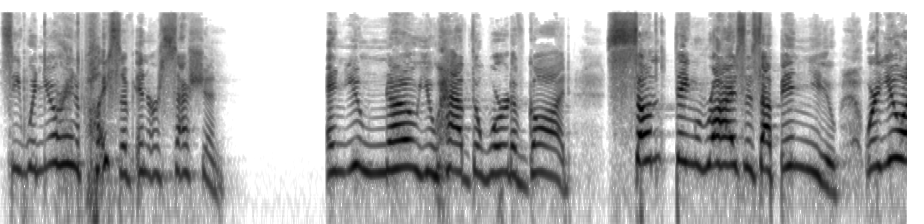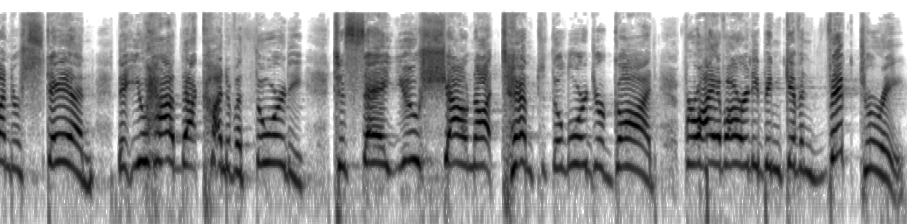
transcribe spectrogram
See, when you're in a place of intercession and you know you have the Word of God, something rises up in you where you understand that you have that kind of authority to say, You shall not tempt the Lord your God, for I have already been given victory.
